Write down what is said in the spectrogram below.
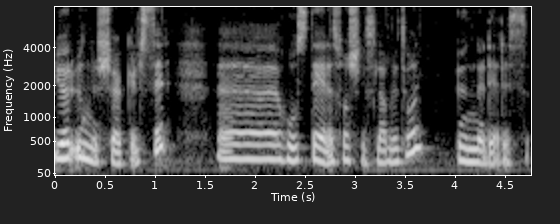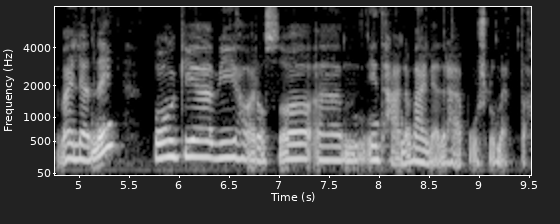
gjør undersøkelser hos deres forskningslaboratorium under deres veiledning. Og vi har også interne veiledere her på Oslo Metta.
